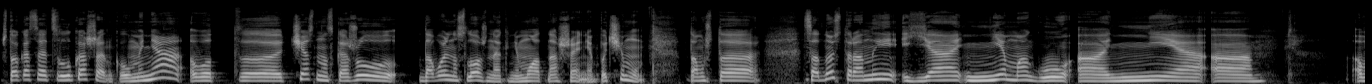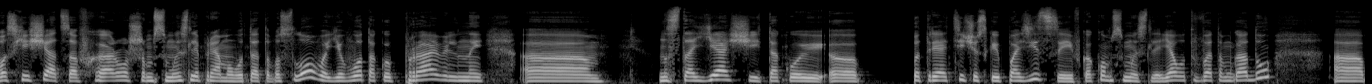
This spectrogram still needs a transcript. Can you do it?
Что касается Лукашенко, у меня, вот э, честно скажу, довольно сложное к нему отношение. Почему? Потому что, с одной стороны, я не могу а, не а, восхищаться в хорошем смысле прямо вот этого слова, его такой правильный, а, настоящий такой а, патриотической позиции. В каком смысле? Я вот в этом году а,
